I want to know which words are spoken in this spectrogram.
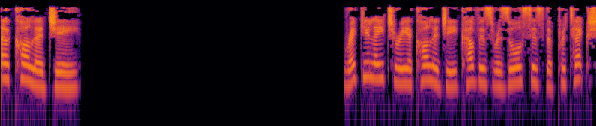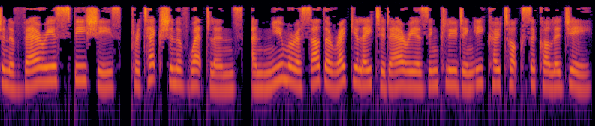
Ecology Regulatory ecology covers resources the protection of various species, protection of wetlands, and numerous other regulated areas including ecotoxicology.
